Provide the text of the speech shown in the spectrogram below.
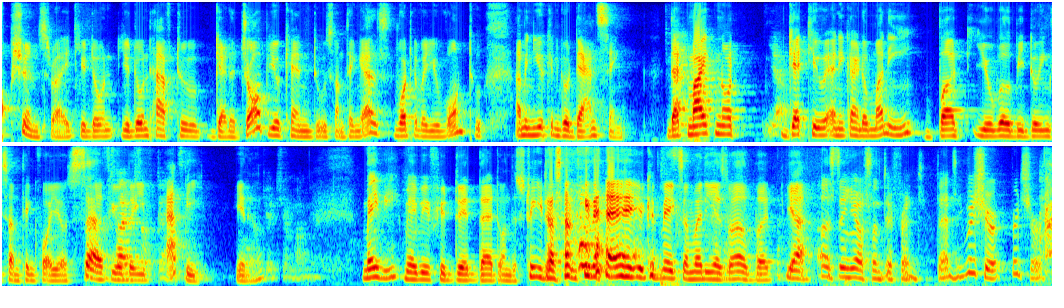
options right you don't you don't have to get a job you can do something else whatever you want to i mean you can go dancing that might not Yeah. get you any kind of money but you will be doing something for yourself you'll be happy you know Get your money. Maybe maybe if you did that on the street or something you could make some money as well but yeah I was thinking of some different dancing, but sure, but sure.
